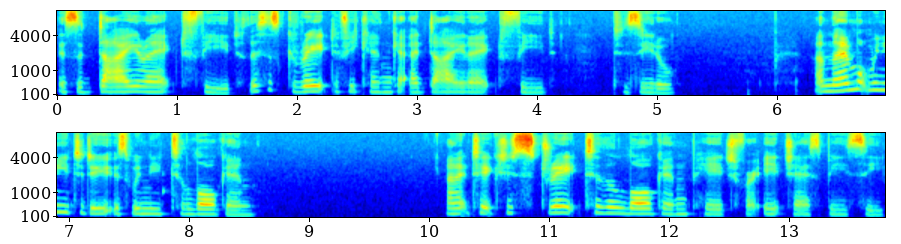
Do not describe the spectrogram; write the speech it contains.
is a direct feed. This is great if you can get a direct feed to Xero. And then what we need to do is we need to log in. And it takes you straight to the login page for HSBC.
